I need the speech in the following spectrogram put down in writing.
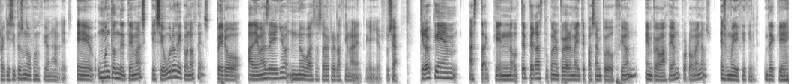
Requisitos no funcionales. Eh, un montón de temas que seguro que conoces, pero además de ello no vas a saber relacionar entre ellos. O sea, creo que hasta que no te pegas tú con el problema y te pasa en producción, en programación por lo menos, es muy difícil de que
